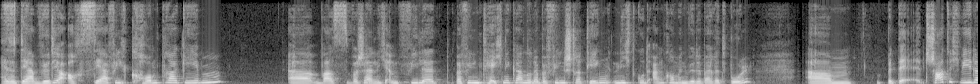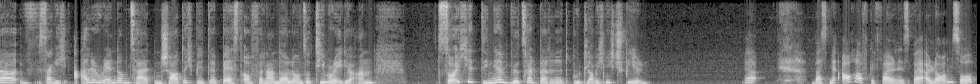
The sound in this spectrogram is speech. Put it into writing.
also der würde ja auch sehr viel Kontra geben, was wahrscheinlich an viele, bei vielen Technikern oder bei vielen Strategen nicht gut ankommen würde bei Red Bull. Ähm, schaut euch wieder, sage ich alle random Zeiten, schaut euch bitte Best of Fernando Alonso Team Radio an. Solche Dinge wird es halt bei Red Bull, glaube ich, nicht spielen. Ja, was mir auch aufgefallen ist bei Alonso,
